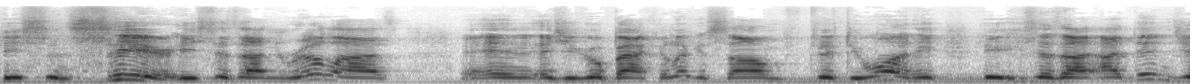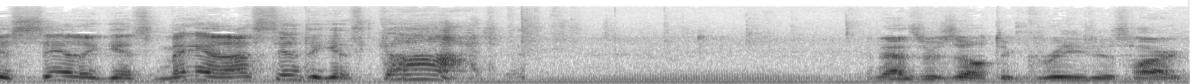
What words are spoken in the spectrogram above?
he's sincere. He says, I didn't realize, and as you go back and look at Psalm 51, he, he says, I, I didn't just sin against man, I sinned against God. And as a result, it grieved his heart.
